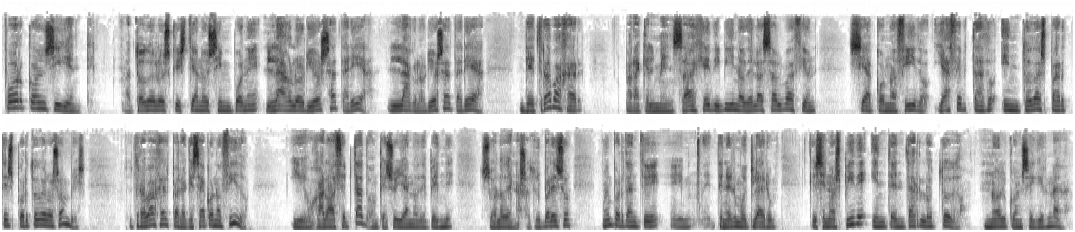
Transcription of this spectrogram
Por consiguiente, a todos los cristianos se impone la gloriosa tarea, la gloriosa tarea de trabajar para que el mensaje divino de la salvación sea conocido y aceptado en todas partes por todos los hombres. Tú trabajas para que sea conocido y ojalá aceptado, aunque eso ya no depende solo de nosotros. Por eso, muy importante eh, tener muy claro que se nos pide intentarlo todo, no el conseguir nada.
